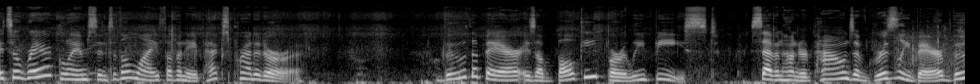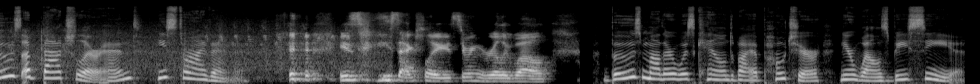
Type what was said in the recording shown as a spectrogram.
It's a rare glimpse into the life of an apex predator. Boo the bear is a bulky, burly beast. 700 pounds of grizzly bear, Boo's a bachelor and he's thriving. he's he's actually he's doing really well. Boo's mother was killed by a poacher near Wells, BC.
